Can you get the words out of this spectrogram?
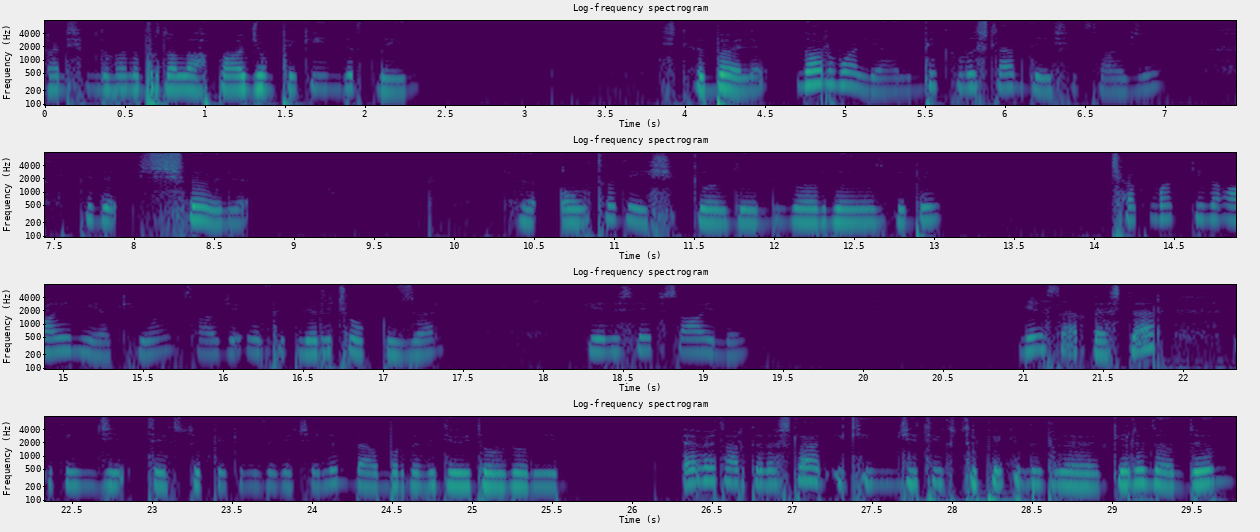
Yani şimdi bana burada lahmacun peki indirtmeyin. İşte böyle normal yani bir kılıçlar değişik sadece. Bir de şöyle e, olta değişik gördüğün, gördüğünüz gibi çakmak yine aynı yakıyor. Sadece efektleri çok güzel. Gerisi hepsi aynı. Neyse arkadaşlar ikinci tekstür pekimize geçelim. Ben burada videoyu durdurayım. Evet arkadaşlar ikinci tekstür pekimizle geri döndüm.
